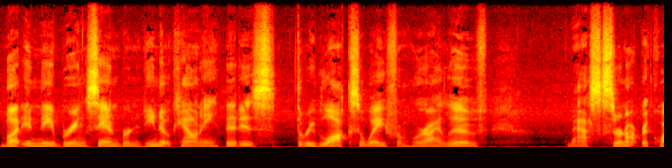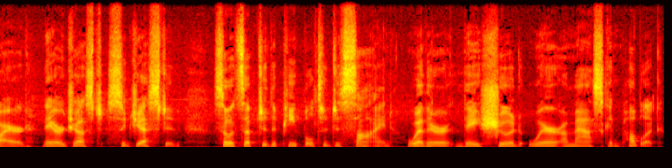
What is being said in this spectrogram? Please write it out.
But in neighboring San Bernardino County, that is three blocks away from where I live, masks are not required. They are just suggested. So it's up to the people to decide whether they should wear a mask in public.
